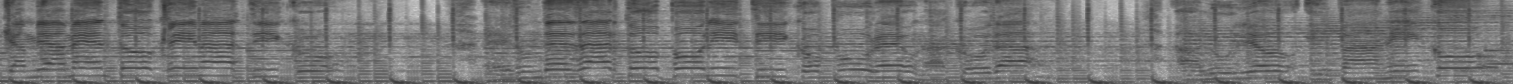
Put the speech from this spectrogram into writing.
cambiamento climatico deserto politico pure una coda. A luglio il panico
